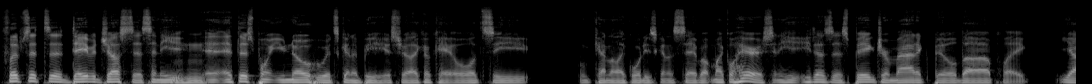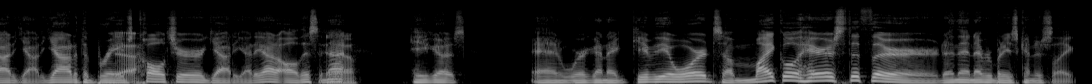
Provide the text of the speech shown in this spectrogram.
flips it to David Justice, and he Mhm. at this point you know who it's going to be. So you're like, okay, well, let's see, kind of like what he's going to say about Michael Harris, and he he does this big dramatic build up, like yada yada yada, the Braves Yeah. culture, yada yada yada, all this and that. He goes, and we're gonna give the award to Michael Harris the third, and then everybody's kind of just like,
